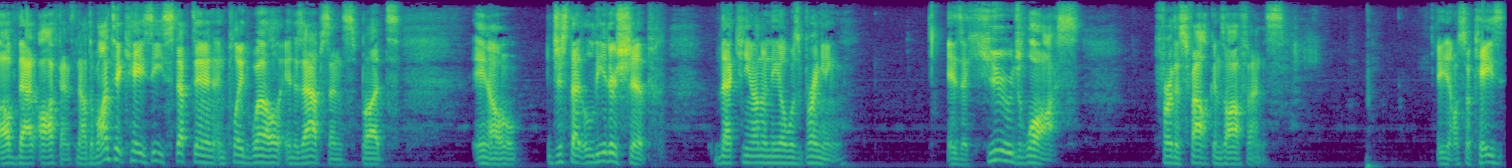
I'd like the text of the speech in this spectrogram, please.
of that offense. Now, Damontae Kazee stepped in and played well in his absence, but, you know, just that leadership that Keanu Neal was bringing is a huge loss for this Falcons offense. You know, so Kazee,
